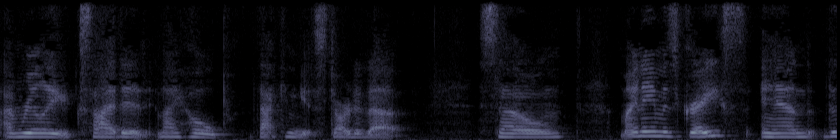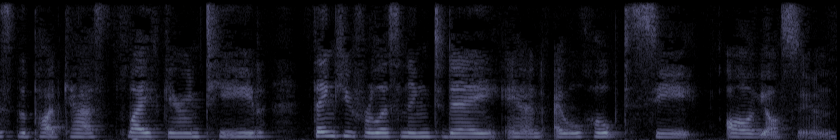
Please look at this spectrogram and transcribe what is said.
I'm really excited and I hope that can get started up. So, my name is Grace and this is the podcast Life Guaranteed. Thank you for listening today and I will hope to see all of y'all soon.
